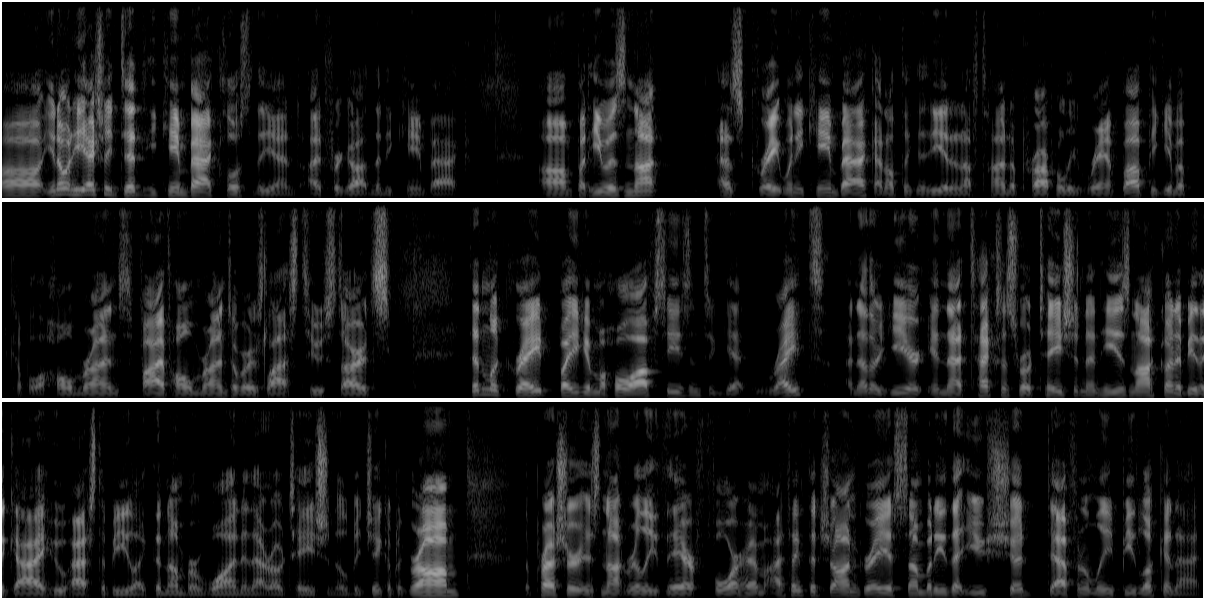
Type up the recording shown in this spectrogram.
uh, you know what? He actually did. He came back close to the end. I'd forgotten that he came back. Um, but he was not as great when he came back. I don't think that he had enough time to properly ramp up. He gave up a couple of home runs, five home runs over his last two starts. Didn't look great, but you give him a whole offseason to get right. Another year in that Texas rotation, and he is not going to be the guy who has to be like the number one in that rotation. It'll be Jacob DeGrom. The pressure is not really there for him. I think that Jon Gray is somebody that you should definitely be looking at.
